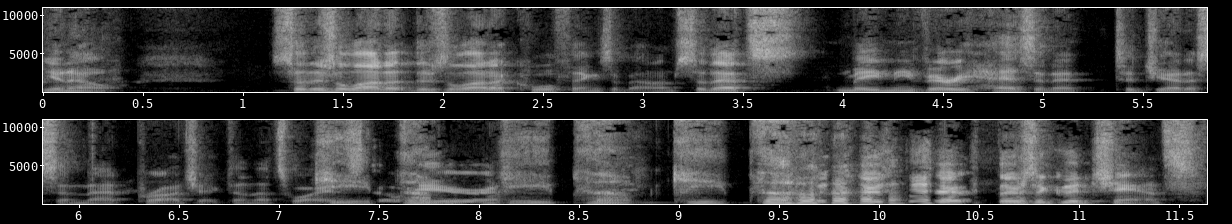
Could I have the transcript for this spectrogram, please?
you know, so there's a lot of there's a lot of cool things about them. So that's made me very hesitant to jettison that project, and that's why keep it's still them, here. Keep them, keep them. there's, there, there's, a good chance.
